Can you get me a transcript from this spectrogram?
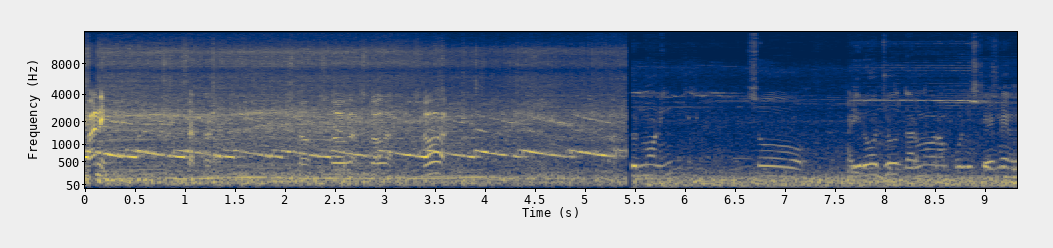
పని. గుడ్ మార్నింగ్ సో ఈరోజు ధర్మవరం పోలీస్ స్టేషన్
